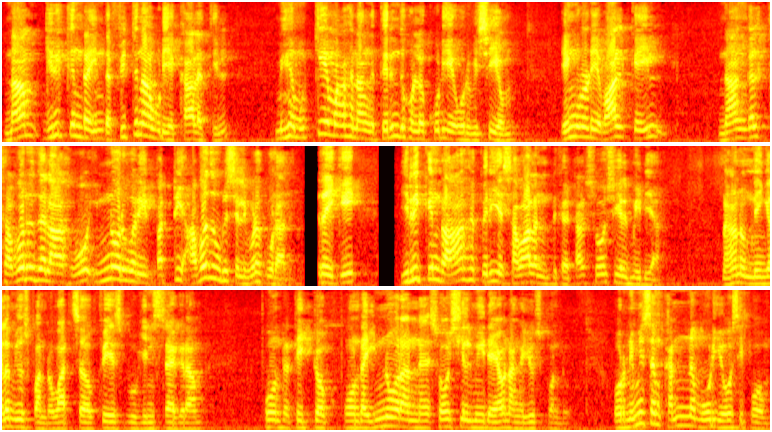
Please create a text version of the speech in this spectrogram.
நாம் இருக்கின்ற இந்த ஃபித்னாவுடைய காலத்தில் மிக முக்கியமாக நாங்கள் தெரிந்து கொள்ளக்கூடிய ஒரு விஷயம் எங்களுடைய வாழ்க்கையில் நாங்கள் தவறுதலாகவோ இன்னொருவரை பற்றி அவதூறு செல்லிவிடக்கூடாது இன்றைக்கு இருக்கின்ற ஆக பெரிய சவால் என்று கேட்டால் சோசியல் மீடியா நானும் நீங்களும் யூஸ் பண்ணுறோம் வாட்ஸ்அப் ஃபேஸ்புக் இன்ஸ்டாகிராம் போன்ற டிக்டாக் போன்ற இன்னொரு அண்ணன் சோசியல் மீடியாவை நாங்கள் யூஸ் பண்ணுறோம் ஒரு நிமிஷம் கண்ணை மூடி யோசிப்போம்.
